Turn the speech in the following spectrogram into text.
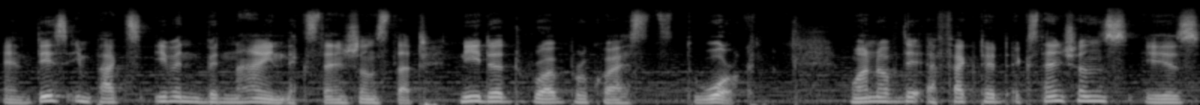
and this impacts even benign extensions that needed web requests to work. One of the affected extensions is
